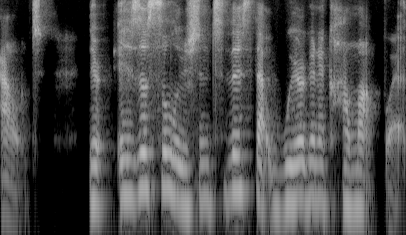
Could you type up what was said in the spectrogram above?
out. There is a solution to this that we're going to come up with,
